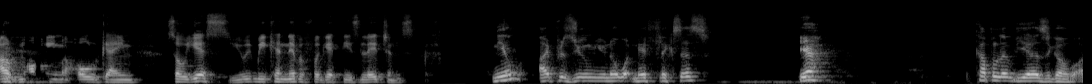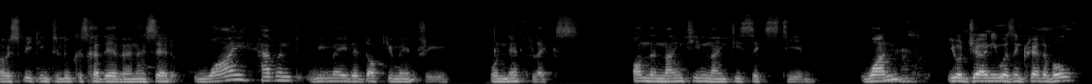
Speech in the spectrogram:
outmarking him a whole game. So yes, you, we can never forget these legends. Neil, I presume you know what Netflix is. Yeah. A couple of years ago, I was speaking to Lucas Radebe and I said, why haven't we made a documentary for Netflix on the 1996 team? One, mm-hmm. your journey was incredible.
